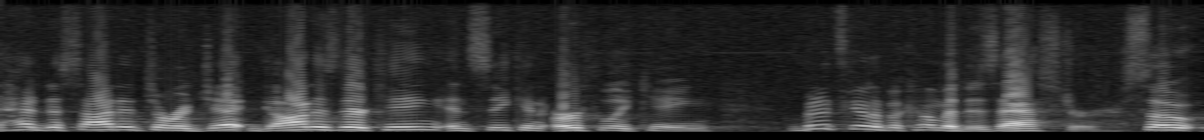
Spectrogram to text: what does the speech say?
had decided to reject God as their king and seek an earthly king, but it's going to become a disaster. So,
